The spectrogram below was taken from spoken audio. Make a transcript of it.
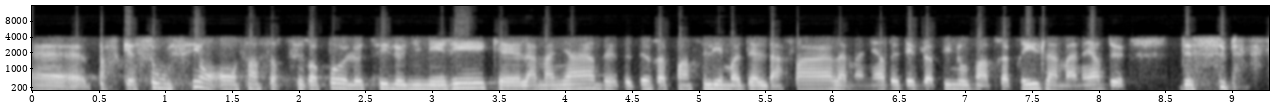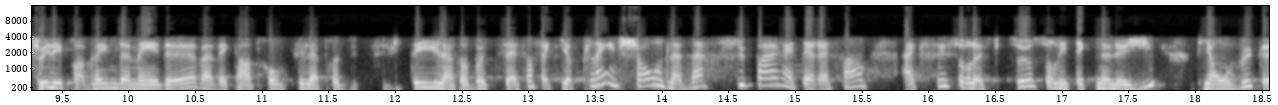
Euh, parce que ça aussi, on, on s'en sortira pas. Là, le numérique, euh, la manière de, de, repenser les modèles d'affaires, la manière de développer nos entreprises, la manière de, de substituer les problèmes de main-d'œuvre avec, entre autres, la productivité, la robotisation. Fait qu'il y a plein de choses là-dedans super intéressantes, axées sur le futur, sur les technologies. Puis on veut que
